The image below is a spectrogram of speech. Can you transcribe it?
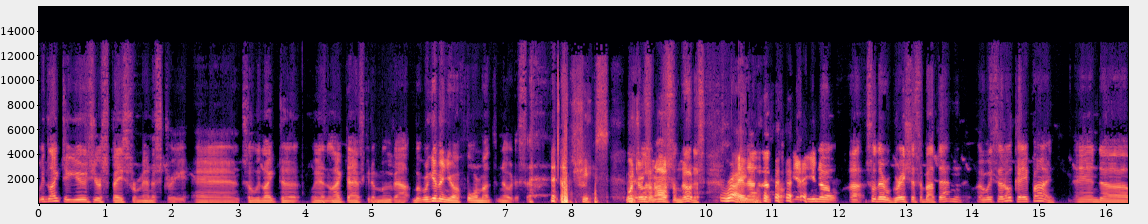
we'd like to use your space for ministry, and so we'd like to we'd like to ask you to move out, but we're giving you a four month notice, Jeez. which was an awesome notice." Right. And uh, yeah, you know, uh, so they were gracious about that, and uh, we said, okay, fine. And uh,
